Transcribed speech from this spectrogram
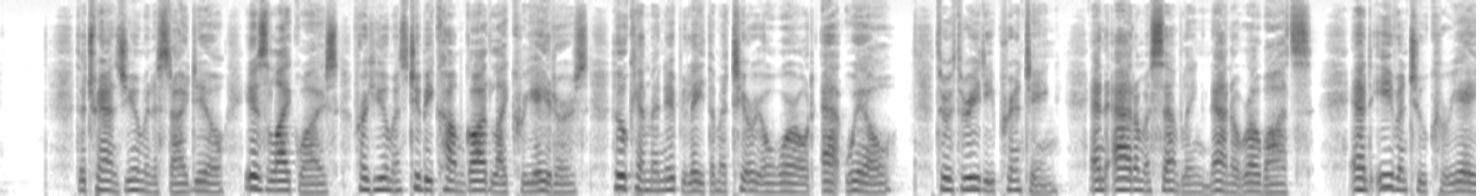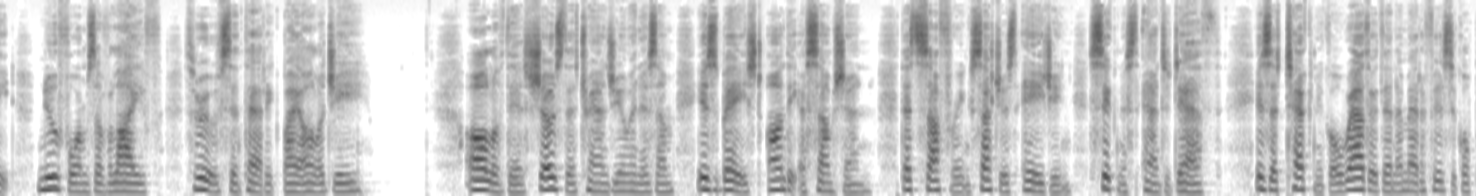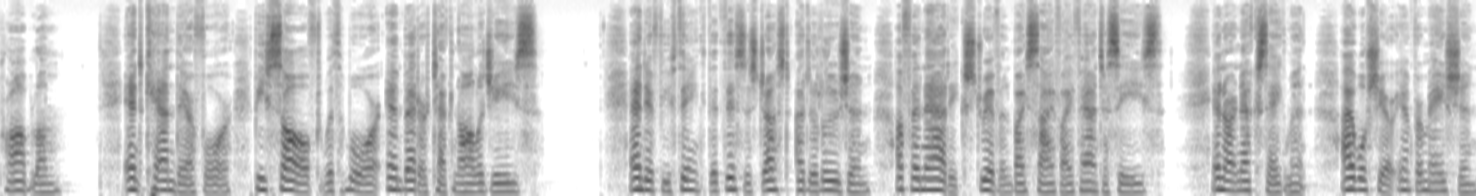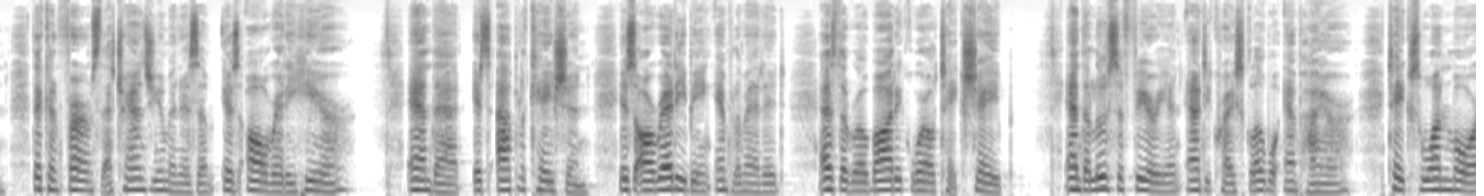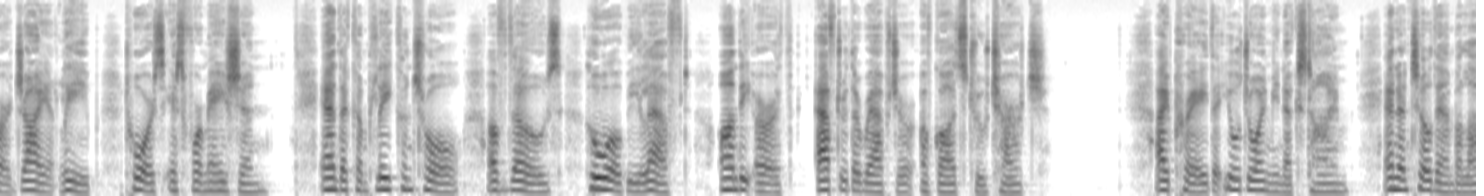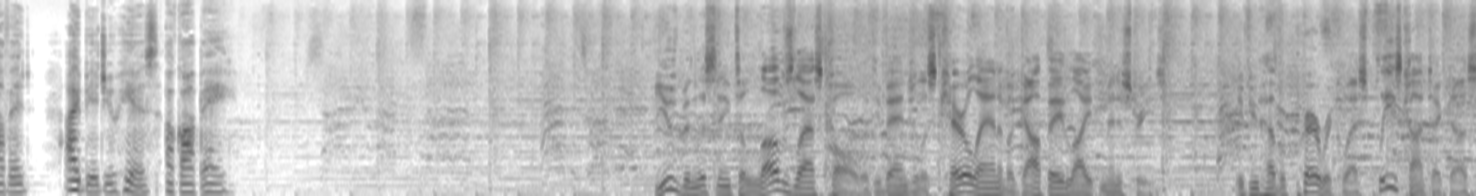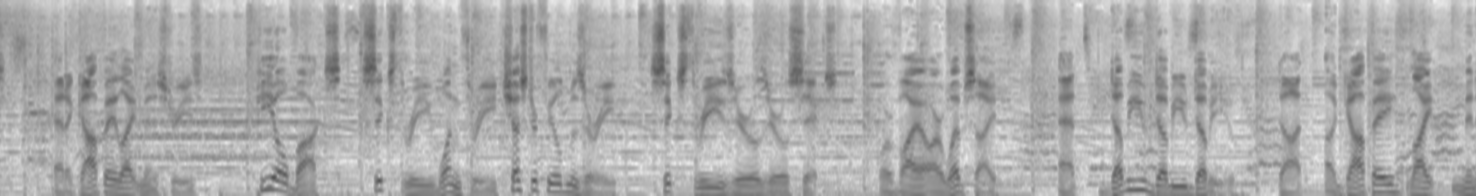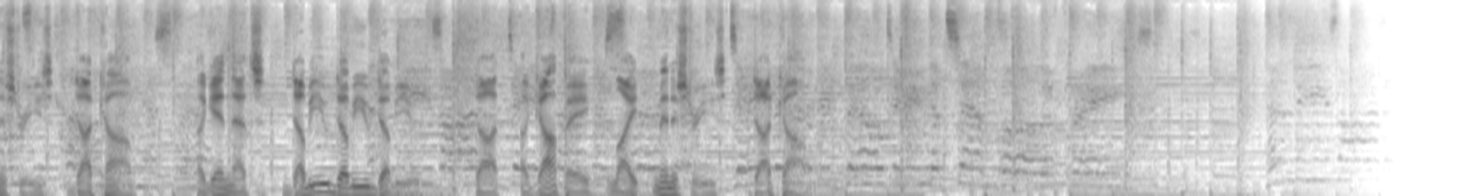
The transhumanist ideal is likewise for humans to become godlike creators who can manipulate the material world at will through 3D printing and atom assembling nanorobots, and even to create new forms of life through synthetic biology. All of this shows that transhumanism is based on the assumption that suffering such as aging, sickness, and death is a technical rather than a metaphysical problem, and can therefore be solved with more and better technologies. And if you think that this is just a delusion of fanatics driven by sci fi fantasies, in our next segment, I will share information that confirms that transhumanism is already here and that its application is already being implemented as the robotic world takes shape and the Luciferian Antichrist global empire takes one more giant leap towards its formation and the complete control of those who will be left on the earth after the rapture of God's true church. I pray that you'll join me next time, and until then, beloved, I bid you his agape. You've been listening to Love's Last Call with evangelist Carol Ann of Agape Light Ministries. If you have a prayer request, please contact us at Agape Light Ministries, P.O. Box 6313, Chesterfield, Missouri 63006, or via our website at www.agapelightministries.com. Again, that's www.agapelightministries.com.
